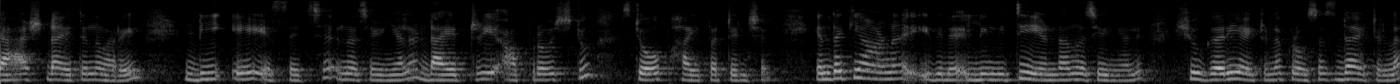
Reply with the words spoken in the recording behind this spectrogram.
ഡാഷ് ഡയറ്റ് എന്ന് പറയും. ഡി എ എസ് എച്ച് എന്ന് വെച്ച് കഴിഞ്ഞാൽ dietary approach to stop hypertension എന്തൊക്കെയാണ് ഇതിൽ ലിമിറ്റ് ചെയ്യേണ്ടതെന്ന് വെച്ച് കഴിഞ്ഞാൽ ഷുഗറി ആയിട്ടുള്ള പ്രോസസ്ഡ് ആയിട്ടുള്ള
